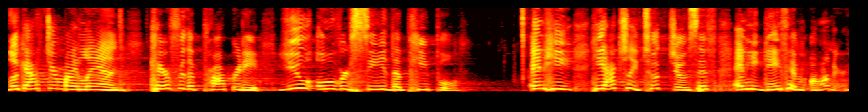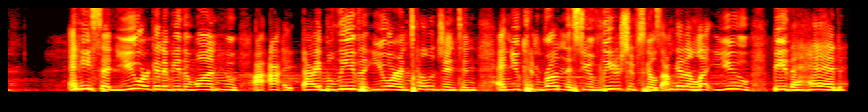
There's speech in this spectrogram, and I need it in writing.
look after my land, care for the property, you oversee the people. And he, he actually took Joseph and he gave him honor. And he said, You are going to be the one who I, I, I, believe that you are intelligent and, and you can run this. You have leadership skills. I'm going to let you be the head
